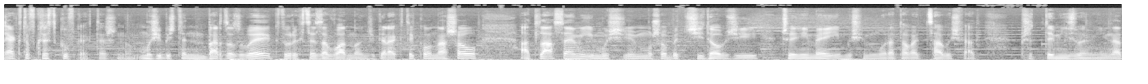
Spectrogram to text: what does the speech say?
jak to w kreskówkach też, no. Musi być ten bardzo zły, który chce zawładnąć galaktyką naszą, Atlasem i musi, muszą być ci dobrzy, czyli my i musimy uratować cały świat przed tymi złymi. Na,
